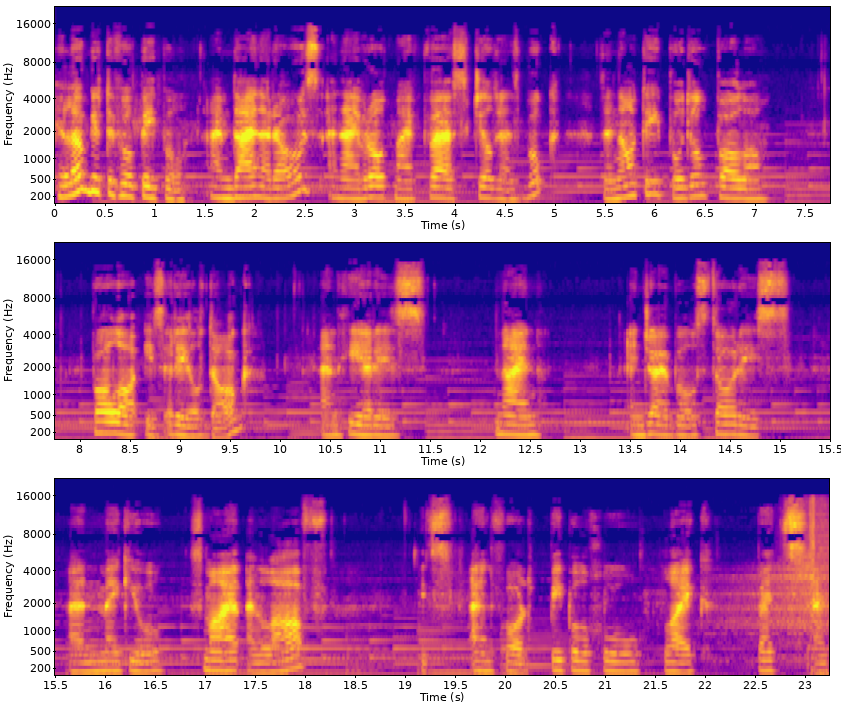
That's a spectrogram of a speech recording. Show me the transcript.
Hello beautiful people, I'm Daina Rose and I wrote my first children's book, The Naughty Poodle Polo. Polo is a real dog and here is nine enjoyable stories and make you smile and laugh. It's and for people who like pets and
